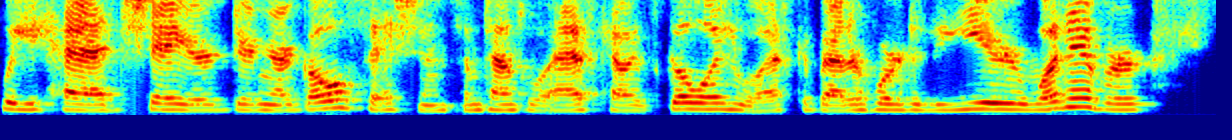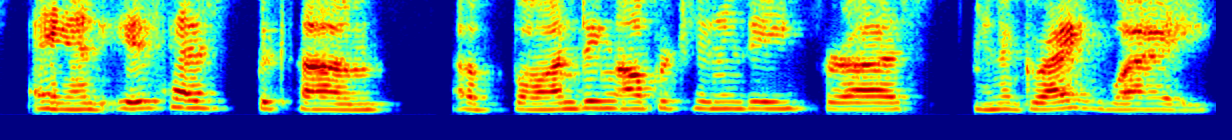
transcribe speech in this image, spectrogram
we had shared during our goal session. Sometimes we'll ask how it's going, we'll ask about our word of the year, whatever. And it has become a bonding opportunity for us in a great way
